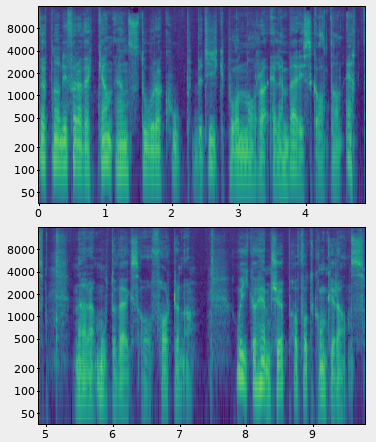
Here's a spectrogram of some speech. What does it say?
öppnade i förra veckan en Stora Coop-butik på Norra Ellenbergsgatan 1, nära motorvägsavfarterna. Och ICA Hemköp har fått konkurrens.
